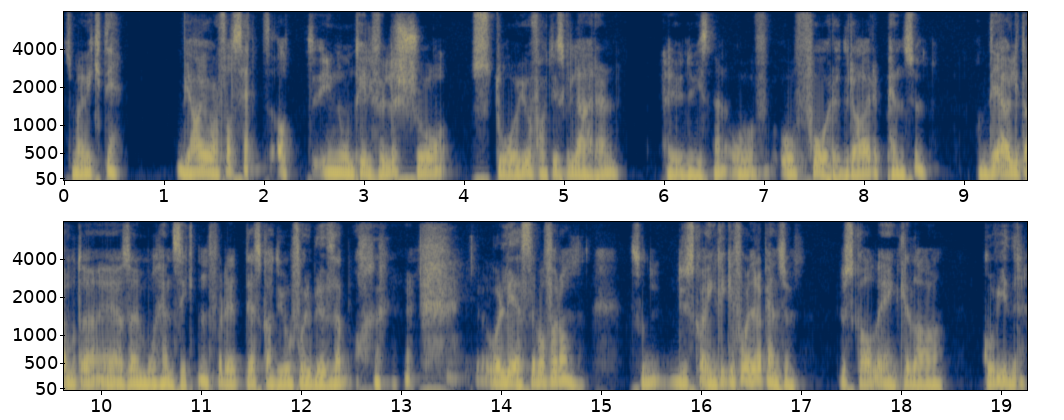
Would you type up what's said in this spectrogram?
som er viktig. Vi har i hvert fall sett at i noen tilfeller så står jo faktisk læreren eller underviseren, og, og foredrar pensum. Og det er jo litt mot, altså mot hensikten, for det, det, skal de jo forberede seg på. og lese på forhånd. Så du, du, skal egentlig ikke foredra pensum. Du skal egentlig da gå videre.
